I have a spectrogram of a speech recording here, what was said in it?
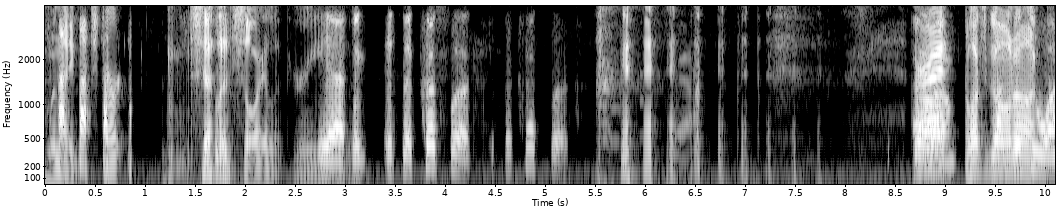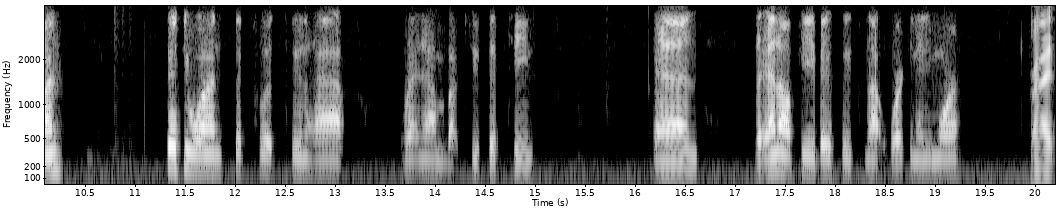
when they start selling Soylent Green. Yeah. It's a, it's a cookbook. It's a cookbook. All right, Um, what's going I'm on? 51, 51, six foot two and a half. Right now I'm about 215. And the NLP basically is not working anymore. Right,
